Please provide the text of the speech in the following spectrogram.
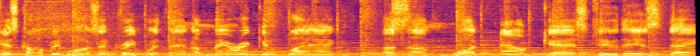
His coffin wasn't draped with an American flag, a somewhat outcast to this day.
